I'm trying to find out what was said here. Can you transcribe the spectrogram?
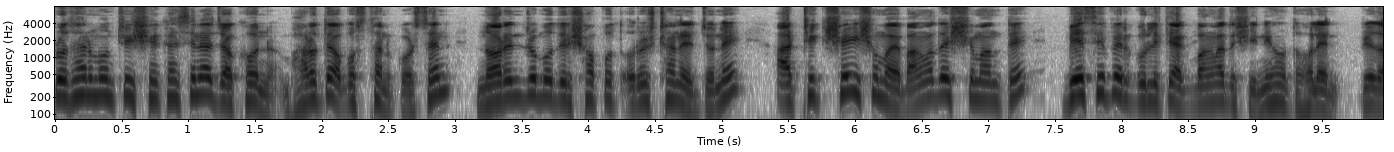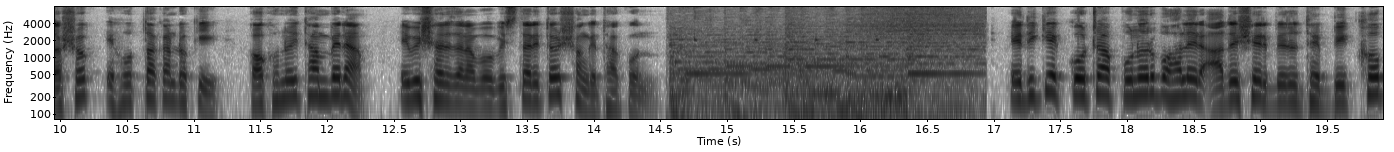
প্রধানমন্ত্রী শেখ হাসিনা যখন ভারতে অবস্থান করছেন, নরেন্দ্র মোদীর শপথ অনুষ্ঠানের জন্য, আর ঠিক সেই সময় বাংলাদেশ সীমান্তে বিএসএফের গুলিতে এক বাংলাদেশি নিহত হলেন। প্রিয় দর্শক, এ হত্যাকাণ্ড কি কখনোই থামবে না? এ বিষয়ে জানাব বিস্তারিত, সঙ্গে থাকুন। এদিকে কোটা পুনর্বহালের আদেশের বিরুদ্ধে বিক্ষোভ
